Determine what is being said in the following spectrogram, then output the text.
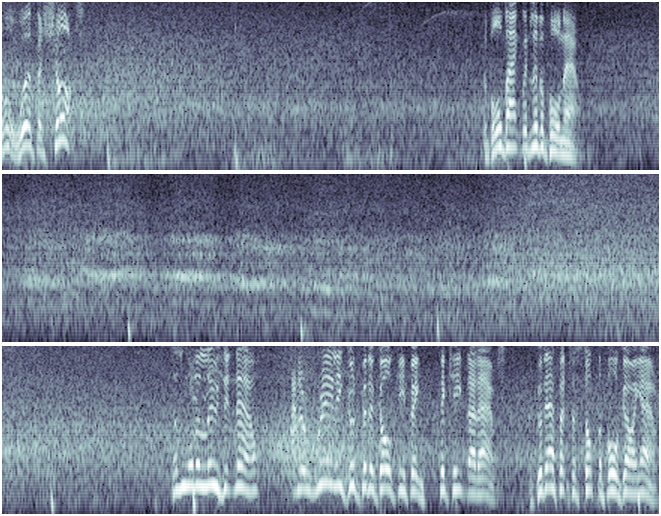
Oh, worth a shot. The ball back with Liverpool now. Doesn't want to lose it now. And a really good bit of goalkeeping to keep that out. A good effort to stop the ball going out.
